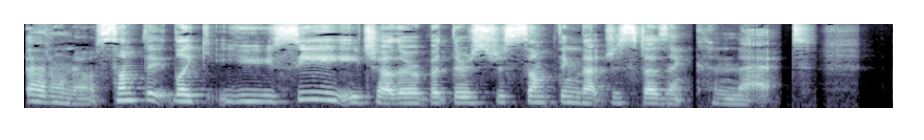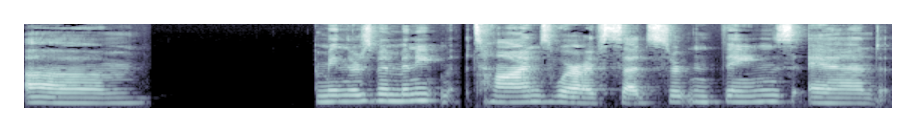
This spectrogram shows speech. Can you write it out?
I don't know, something like you see each other, but there's just something that just doesn't connect. Um, I mean, there's been many times where I've said certain things and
